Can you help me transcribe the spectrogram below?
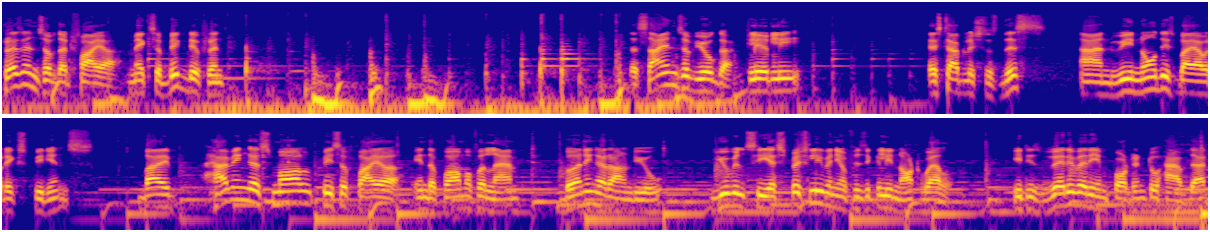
presence of that fire makes a big difference. The science of yoga clearly establishes this and we know this by our experience. By having a small piece of fire in the form of a lamp burning around you, you will see, especially when you're physically not well, it is very, very important to have that.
